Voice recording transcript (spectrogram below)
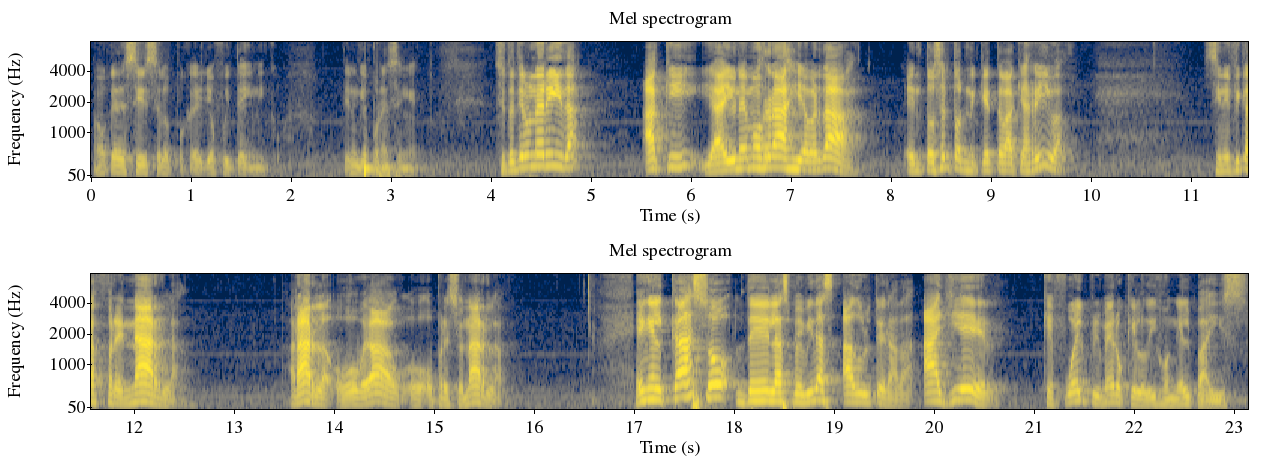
Tengo que decírselo porque yo fui técnico. Tienen que ponerse en esto. Si usted tiene una herida aquí y hay una hemorragia, ¿verdad? Entonces el torniquete va aquí arriba significa frenarla, pararla o, o presionarla. En el caso de las bebidas adulteradas, ayer, que fue el primero que lo dijo en el país,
